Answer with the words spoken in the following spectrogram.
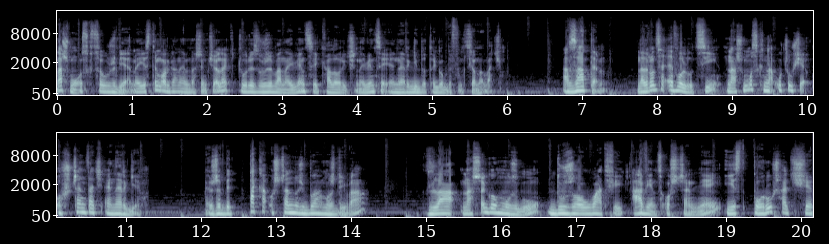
nasz mózg, co już wiemy, jest tym organem w naszym ciele, który zużywa najwięcej kalorii czy najwięcej energii do tego, by funkcjonować. A zatem na drodze ewolucji nasz mózg nauczył się oszczędzać energię. Żeby taka oszczędność była możliwa, dla naszego mózgu dużo łatwiej, a więc oszczędniej, jest poruszać się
